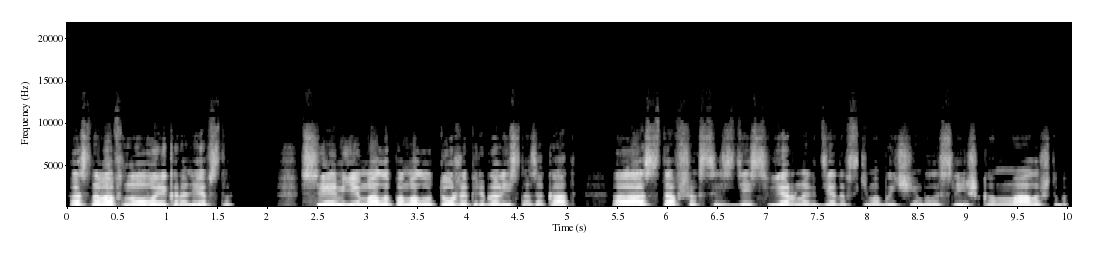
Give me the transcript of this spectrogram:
основав новое королевство, Семьи мало-помалу тоже перебрались на закат, а оставшихся здесь верных дедовским обычаям было слишком мало, чтобы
